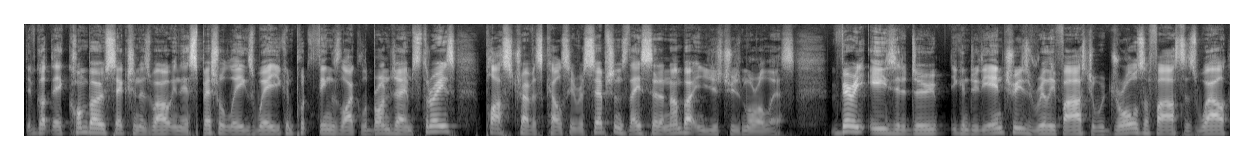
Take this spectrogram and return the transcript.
They've got their combo section as well in their special leagues where you can put things like LeBron James threes plus Travis Kelce receptions. They set a number and you just choose more or less. Very easy to do. You can do the entries really fast. Your withdrawals are fast as well.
